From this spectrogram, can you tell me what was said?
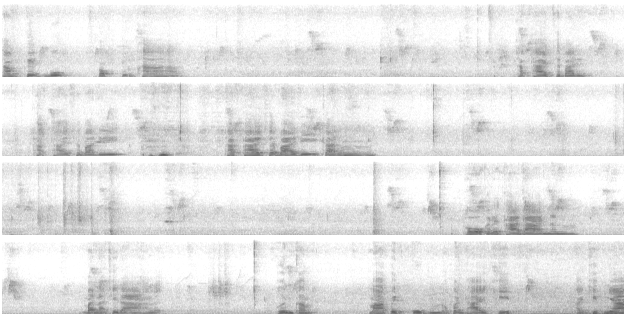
ทาง Facebook ขอบคุณค่ะ ทักทายสบายทักทายสบายดี ทักทายสบายดีกันพ่อก็ได้ทาดานนั้นบรรณชิดาเลยเพื่อนครับมาเป็นกลุ่มน้องเพื่อนถ่ายคลิปถ่ายคลิปเงา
